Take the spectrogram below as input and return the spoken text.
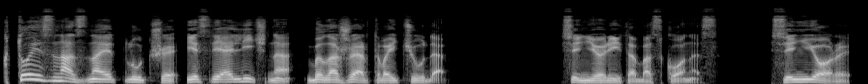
Кто из нас знает лучше, если я лично была жертвой чуда? Сеньорита Басконес. Сеньоры,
